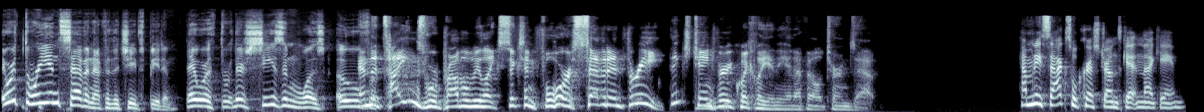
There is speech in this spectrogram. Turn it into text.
they were three and seven after the Chiefs beat them. They were th- their season was over, and the Titans were probably like six and four, seven and three. Things change very quickly in the NFL. It turns out. How many sacks will Chris Jones get in that game?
